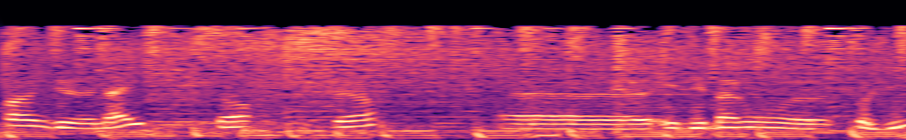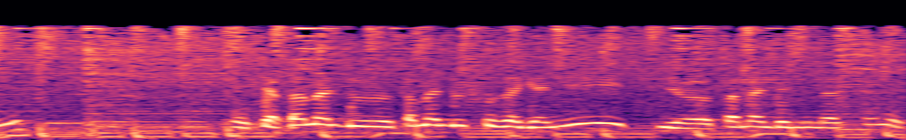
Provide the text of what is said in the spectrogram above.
fringues Nike, euh, et des ballons euh, folding. Donc il y a pas mal de pas mal de choses à gagner et puis euh, pas mal d'animations. Donc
